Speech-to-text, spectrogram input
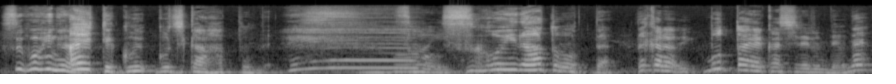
すごいうね。あえて 5, 5時間8分で、へそう。すごいなと思って。だからもっと早く走れるんだよね。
